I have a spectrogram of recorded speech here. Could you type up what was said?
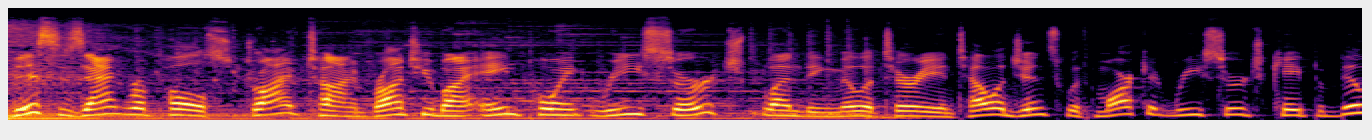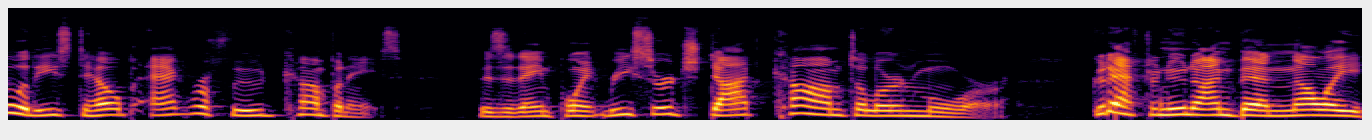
This is AgriPulse Drive Time brought to you by Aimpoint Research, blending military intelligence with market research capabilities to help agri-food companies. Visit aimpointresearch.com to learn more. Good afternoon, I'm Ben Nuelle.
